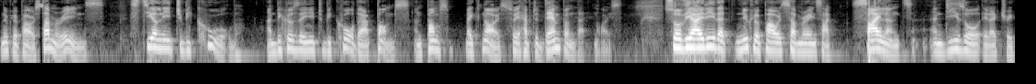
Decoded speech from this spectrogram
nuclear-powered submarines still need to be cooled. And because they need to be cooled, there are pumps, and pumps make noise, so you have to dampen that noise. So the idea that nuclear-powered submarines are silent and diesel-electric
